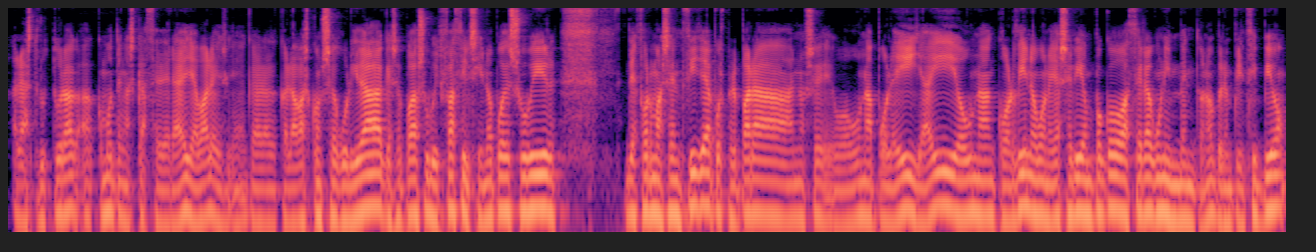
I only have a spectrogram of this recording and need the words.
a la estructura, a cómo tengas que acceder a ella, ¿vale? Que, que lo hagas con seguridad, que se pueda subir fácil. Si no puedes subir de forma sencilla, pues prepara, no sé, o una poleilla ahí, o una cordino, bueno, ya sería un poco hacer algún invento, ¿no? Pero en principio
